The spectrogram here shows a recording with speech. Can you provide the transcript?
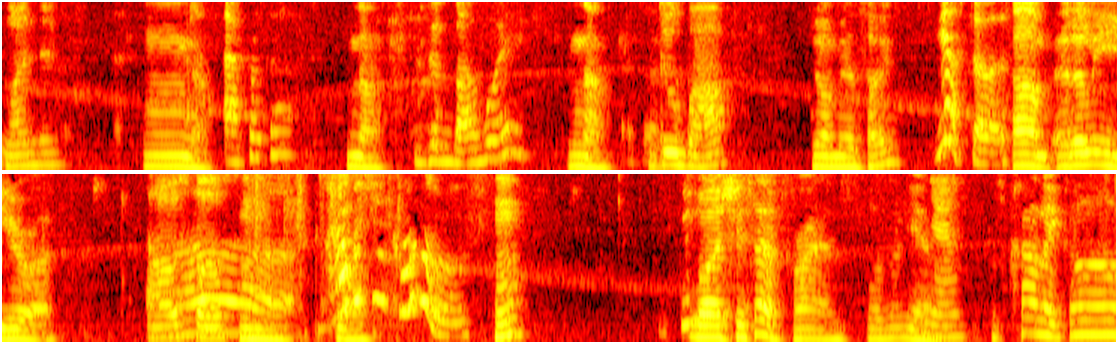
London, no, Africa? no, Zimbabwe? no. Dubai. You want me to tell you? Yeah, tell us. Um, Italy, Europe. I was close. Oh. Mhm. How was Close. she close? Hmm? Did Well, you- she said France, wasn't it? Yeah. Yeah. It's kind of like um, Oh.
